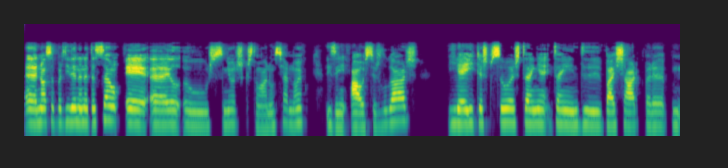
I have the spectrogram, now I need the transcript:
A nossa partida na natação é ele- os senhores que estão a anunciar, não é? Dizem há os seus lugares e é aí que as pessoas têm, têm de baixar para hum,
